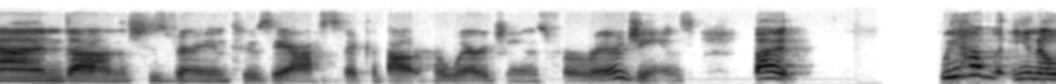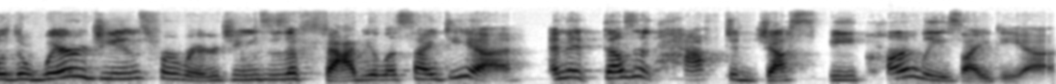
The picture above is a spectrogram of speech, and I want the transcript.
and um, she's very enthusiastic about her wear jeans for rare genes. But we have you know the wear jeans for rare genes is a fabulous idea. And it doesn't have to just be carly's idea.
